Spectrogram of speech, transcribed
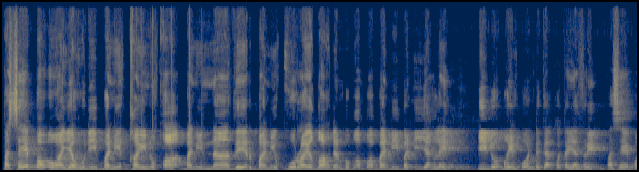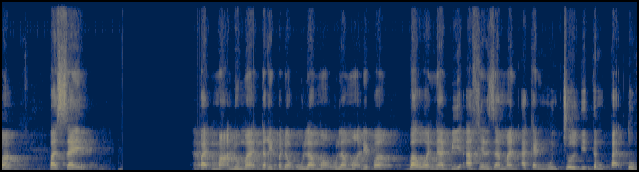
Pasal apa orang Yahudi Bani Qainuqa, Bani Nadir, Bani Quraidah dan beberapa bani-bani yang lain hidup berhimpun dekat kota Yathrib pasal apa? Pasal dapat maklumat daripada ulama-ulama depa bahawa nabi akhir zaman akan muncul di tempat tu.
